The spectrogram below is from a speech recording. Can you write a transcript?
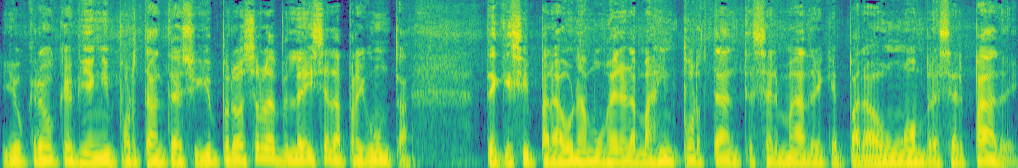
Yo creo que es bien importante eso. Yo- pero eso le, le hice la pregunta de que si para una mujer era más importante ser madre que para un hombre ser padre.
